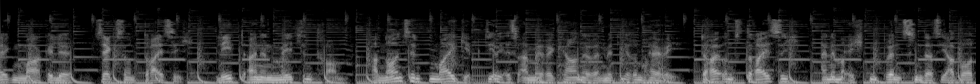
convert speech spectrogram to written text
Meghan Markle, 36, lebt einen Mädchentraum. Am 19. Mai gibt die US-Amerikanerin mit ihrem Harry, 33, einem echten Prinzen das Ja-Wort.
